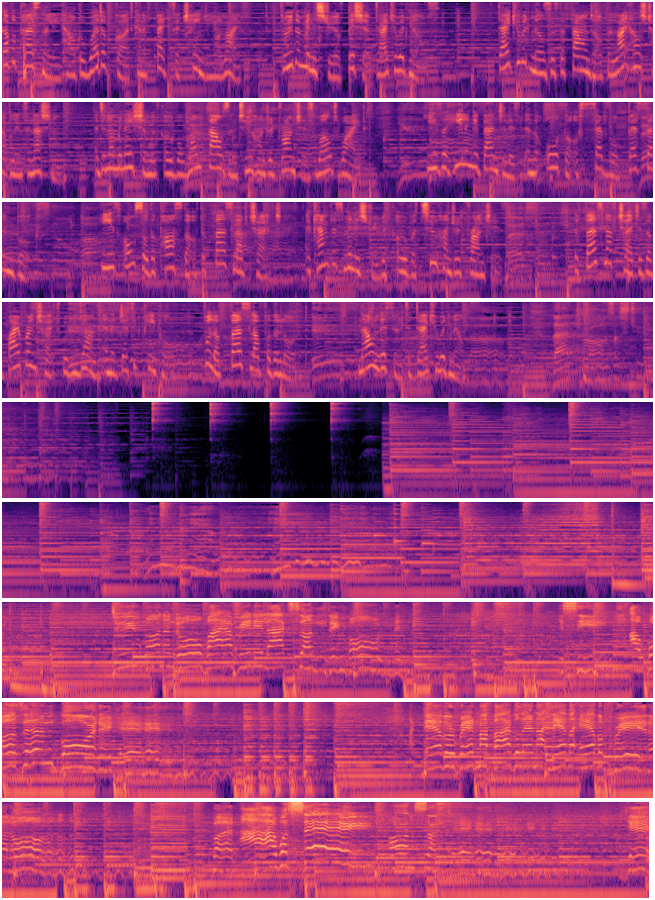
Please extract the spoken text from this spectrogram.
Discover personally how the Word of God can affect a change in your life through the ministry of Bishop Dag Mills. Dag Mills is the founder of the Lighthouse Chapel International, a denomination with over 1,200 branches worldwide. He is a healing evangelist and the author of several best selling books. He is also the pastor of the First Love Church, a campus ministry with over 200 branches. The First Love Church is a vibrant church with young, energetic people full of first love for the Lord. Now listen to Dag Heward-Mills. that draws us to I was saved on a Sunday. Yeah.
